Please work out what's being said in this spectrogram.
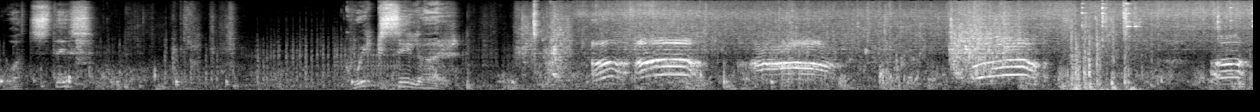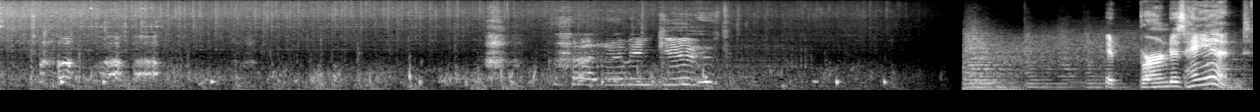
What's this? Quicksilver. Ah, ah, ah, ah, Herre min gud. It burned his hand.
